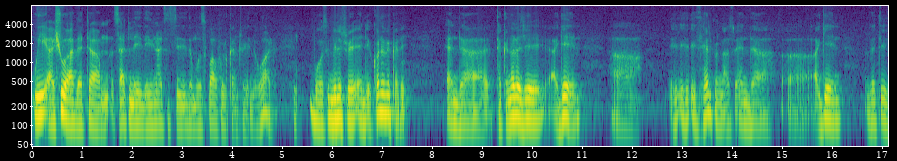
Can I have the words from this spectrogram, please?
we are sure that um, certainly the United States is the most powerful country in the world, both military and economically. And uh, technology, again, uh, is, helping us. And uh, uh, again, that is,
